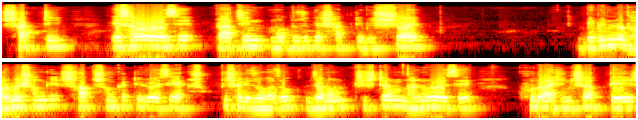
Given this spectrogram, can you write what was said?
সাতটি, এছাড়াও রয়েছে প্রাচীন, মধ্যযুগের সাতটি বিস্ময়। বিভিন্ন ধর্মের সঙ্গে সাত সংখ্যাটি রয়েছে এক শক্তিশালী যোগাযোগ, যেমন খ্রিস্টান ধর্মে রয়েছে ক্ষুধা, হিংসা তেজ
